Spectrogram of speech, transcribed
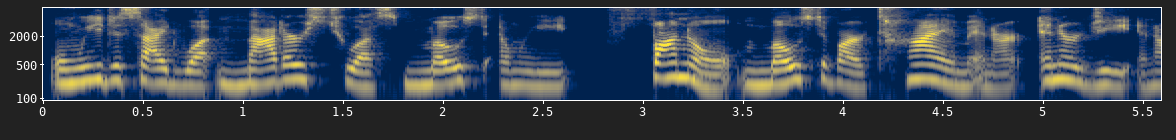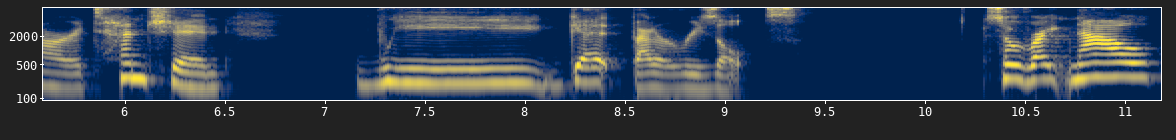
when we decide what matters to us most and we funnel most of our time and our energy and our attention, we get better results. So, right now,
